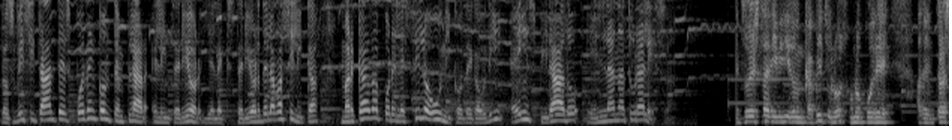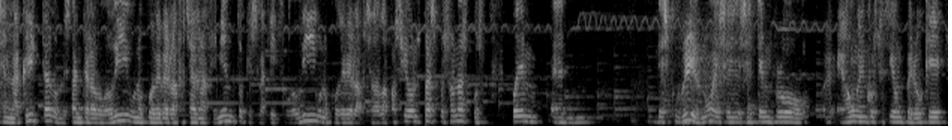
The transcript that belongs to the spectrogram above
Los visitantes pueden contemplar el interior y el exterior de la basílica, marcada por el estilo único de Gaudí e inspirado en la naturaleza. Todo está dividido en capítulos. Uno puede adentrarse en la cripta, donde está enterrado Gaudí, uno puede ver la fecha de nacimiento, que es la que hizo Gaudí, uno puede ver la fecha de la pasión. Las personas pues, pueden eh, descubrir ¿no? ese, ese, templo eh, aún en construcción, pero que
